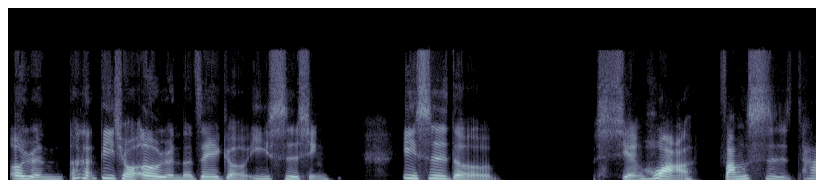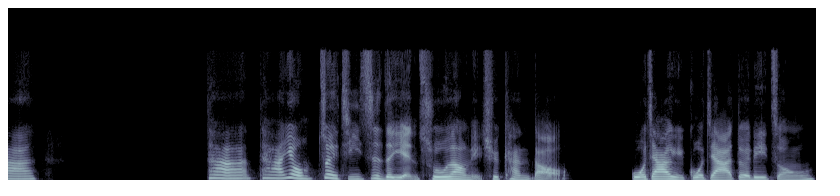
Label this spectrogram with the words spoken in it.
二元 地球二元的这个意识型意识的显化方式，他他他用最极致的演出，让你去看到国家与国家的对立中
